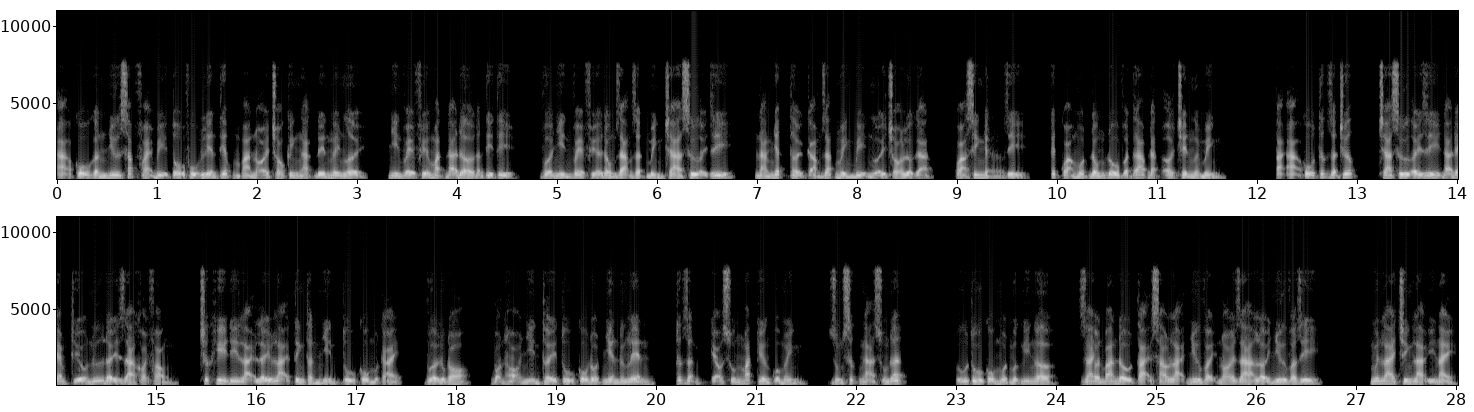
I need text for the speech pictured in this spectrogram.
Ạ cổ gần như sắp phải bị tổ phụ liên tiếp mà nói cho kinh ngạc đến ngây người, nhìn về phía mặt đã đờ đẫn tỉ tỉ, vừa nhìn về phía đồng dạng giật mình cha sư ấy gì, nàng nhất thời cảm giác mình bị người cho lừa gạt, quà sinh nhật gì, kết quả một đống đồ vật áp đặt ở trên người mình. Tại ạ cổ tức giận trước, cha sứ ấy gì đã đem thiếu nữ đẩy ra khỏi phòng, trước khi đi lại lấy lại tinh thần nhìn tủ cô một cái, vừa lúc đó, bọn họ nhìn thấy tủ cô đột nhiên đứng lên, tức giận kéo xuống mắt kiếng của mình, dùng sức ngã xuống đất. Ưu tủ cô một mực nghi ngờ giai đoạn ban đầu tại sao lại như vậy nói ra lời như và gì? Nguyên lai chính là ý này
